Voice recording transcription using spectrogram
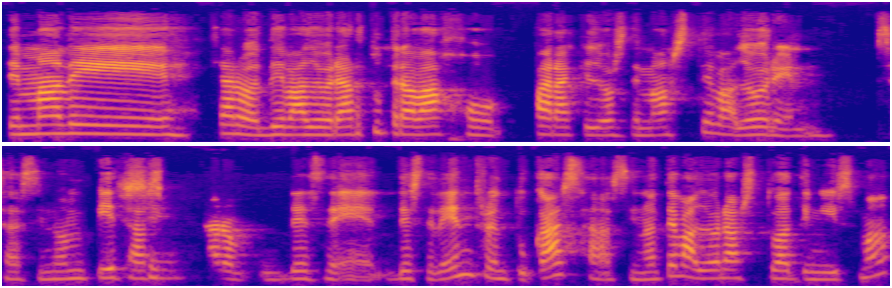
tema de, claro, de valorar tu trabajo para que los demás te valoren. O sea, si no empiezas, claro, desde, desde dentro, en tu casa, si no te valoras tú a ti misma,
